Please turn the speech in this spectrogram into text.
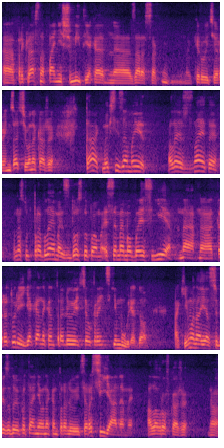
а, прекрасна пані Шмідт, яка а, зараз а, керує цією організацією, вона каже: так, ми всі за мир, але ж знаєте, у нас тут проблеми з доступом СММ ОБСЄ на, на території, яка не контролюється українським урядом. А ким вона, я собі задаю питання, вона контролюється росіянами. А Лавров каже: «А,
